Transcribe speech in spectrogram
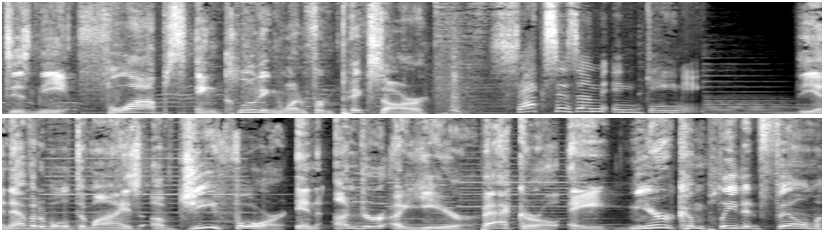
Disney flops, including one from Pixar sexism in gaming. The inevitable demise of G4 in under a year. Batgirl, a near completed film,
